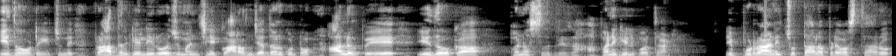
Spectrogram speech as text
ఏదో ఒకటి చూడండి ప్రార్థనకి వెళ్ళి ఈరోజు మంచిగా ఎక్కువ ఆరాధన చేద్దాం అనుకుంటాం. ఆలోపే ఏదో ఒక పని వస్తుంది ప్రియరా ఆ పనికి వెళ్ళిపోతాడు. ఎప్పుడు రాని చుట్టాలు అప్పుడే వస్తారు.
